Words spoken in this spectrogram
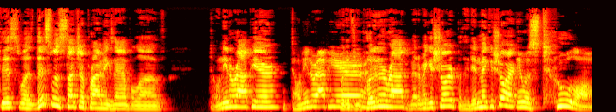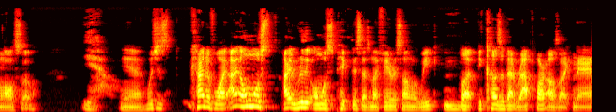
this was this was such a prime example of don't need a rap here, don't need a rap here. but if you put in a rap, you better make it short. But they didn't make it short. it was too long, also. Yeah, Yeah, which is kind of why I almost, I really almost picked this as my favorite song of the week. Mm-hmm. But because of that rap part, I was like, nah.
